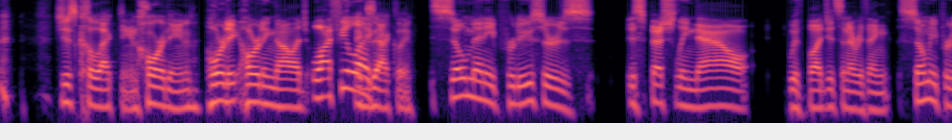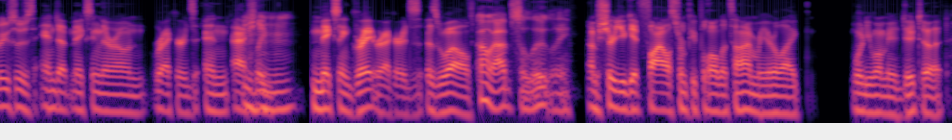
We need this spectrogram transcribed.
just collecting, hoarding. Hoarding hoarding knowledge. Well, I feel like exactly. so many producers, especially now with budgets and everything, so many producers end up mixing their own records and actually Mhm. mixing great records as well. Oh, absolutely. I'm sure you get files from people all the time where you're like, what do you want me to do to it?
